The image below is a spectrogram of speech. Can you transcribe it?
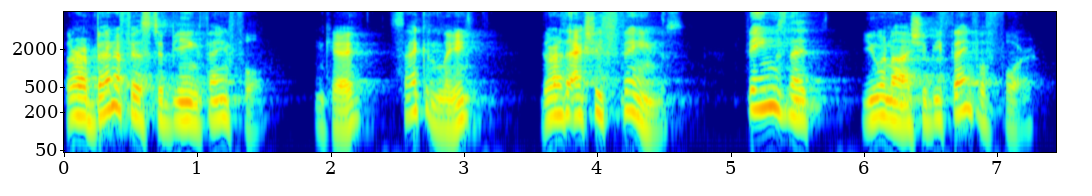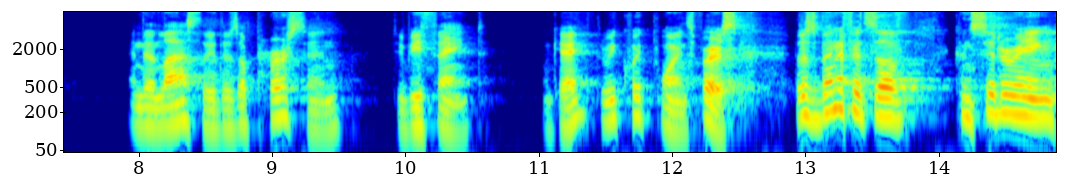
there are benefits to being thankful. Okay? Secondly, there are actually things, things that you and I should be thankful for. And then lastly, there's a person to be thanked. Okay? Three quick points. First, there's benefits of considering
